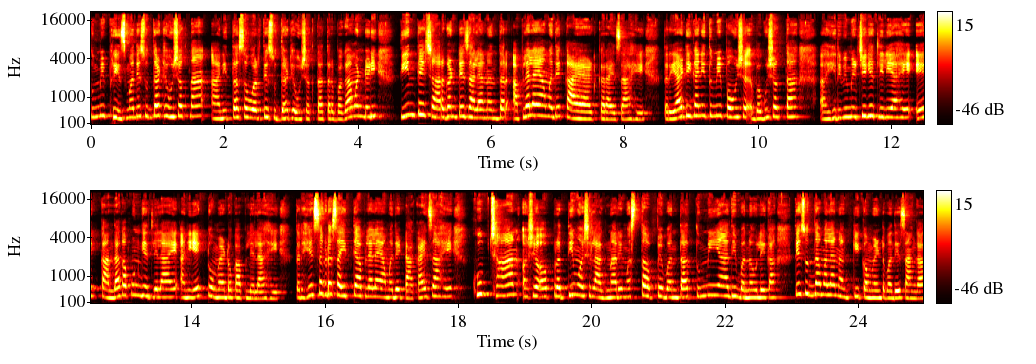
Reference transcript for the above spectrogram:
तुम्ही फ्रीजमध्ये सुद्धा ठेवू शकता आणि तसं वरती सुद्धा ठेवू शकता. तर बघा मंडळी तीन ते चार घंटे झाल्यानंतर आपल्याला यामध्ये काय ॲड करायचं आहे? तर या ठिकाणी तुम्ही पाहू श बघू शकता हिरवी मिरची घेतलेली आहे एक कांदा कापून घेतलेला आहे आणि एक टोमॅटो कापलेला आहे. तर हे सगळं साहित्य आपल्याला यामध्ये टाकायचं आहे. खूप छान असे अप्रतिम असे लागणारे मस्त अप्पे बनतात. तुम्ही याआधी बनवले का? ते सुद्धा मला नक्की कम कमेंटमध्ये सांगा.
